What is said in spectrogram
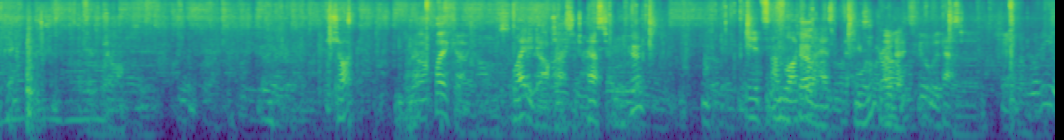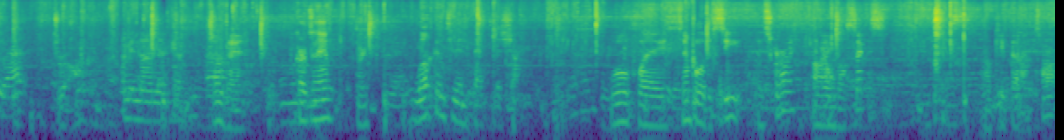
Okay. Shock. play catacombs. Blighted Agent. Pass turn. It's unblockable and has infect. Okay. Pass turn. What are you at? Draw. I'm at 9. Okay. Cards in hand? Three. Welcome to infect the shock. We'll play Temple of Deceit and Scry. I'll go six. I'll keep that on top.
